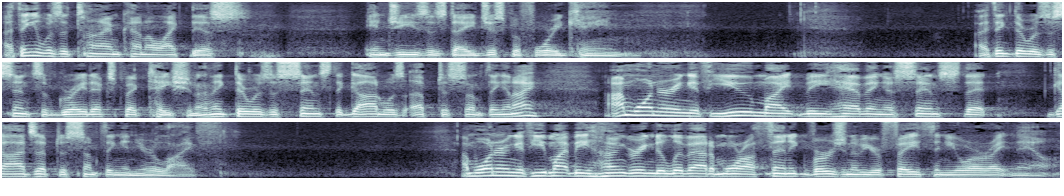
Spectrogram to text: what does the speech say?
I think it was a time kind of like this in Jesus' day, just before he came. I think there was a sense of great expectation. I think there was a sense that God was up to something. And I, I'm wondering if you might be having a sense that God's up to something in your life. I'm wondering if you might be hungering to live out a more authentic version of your faith than you are right now.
